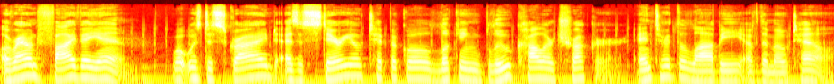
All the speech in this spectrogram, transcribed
Around 5 a.m., what was described as a stereotypical looking blue collar trucker entered the lobby of the motel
